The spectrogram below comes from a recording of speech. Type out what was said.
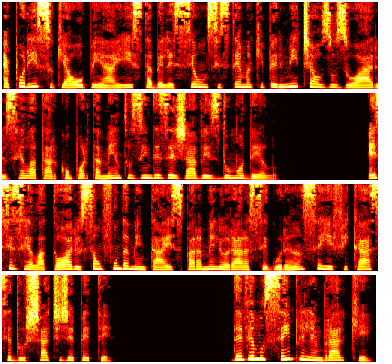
É por isso que a OpenAI estabeleceu um sistema que permite aos usuários relatar comportamentos indesejáveis do modelo. Esses relatórios são fundamentais para melhorar a segurança e eficácia do ChatGPT. Devemos sempre lembrar que,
